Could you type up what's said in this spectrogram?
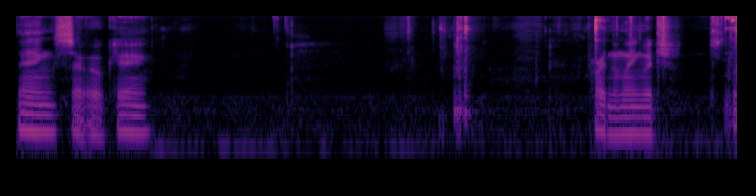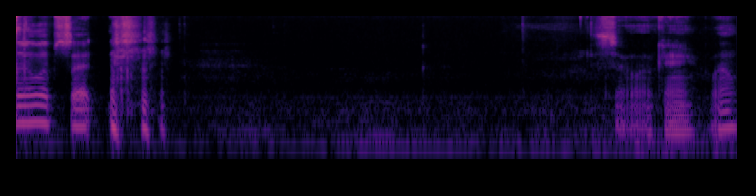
thing. So okay. Pardon the language. Just a little upset. so okay, well.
